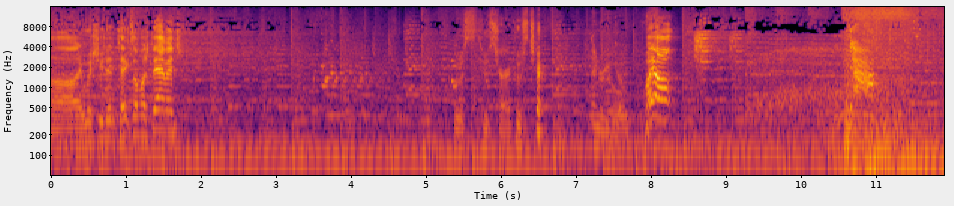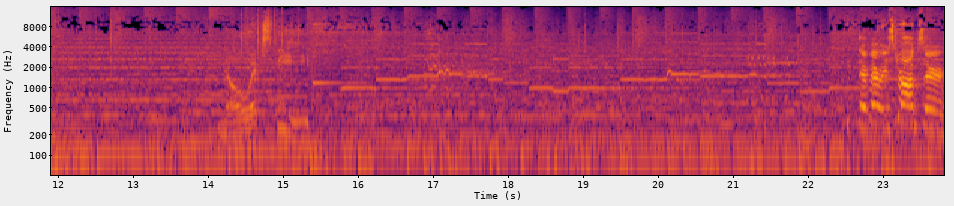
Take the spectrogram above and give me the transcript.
Oh, I wish you didn't take so much damage. Who's whose turn? Whose turn? Enrico. Hi Yeah! No XP. They're very strong, sir.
